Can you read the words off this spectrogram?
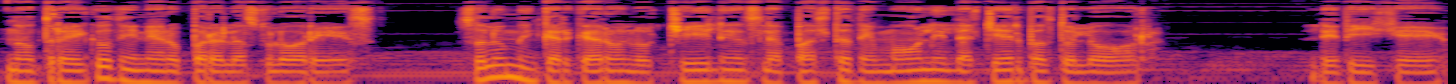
No traigo dinero para las flores, solo me encargaron los chiles, la pasta de mole y las hierbas de olor. Le dije,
